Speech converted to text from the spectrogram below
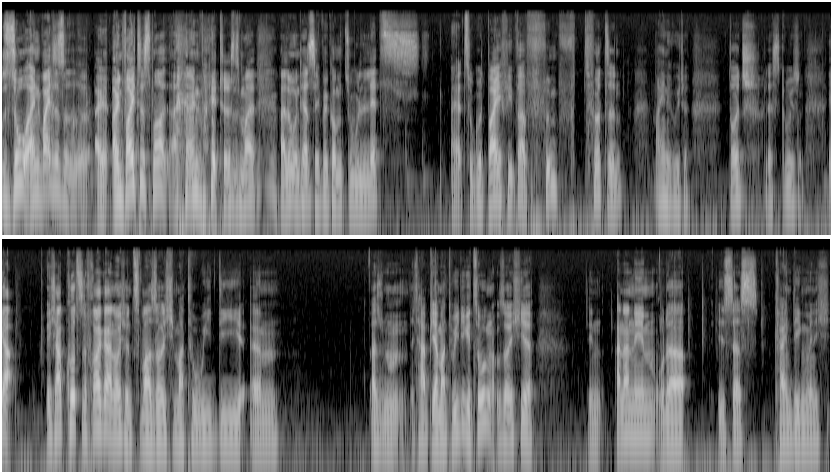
So, ein weiteres, äh, ein, ein weites Mal, ein weiteres Mal. Hallo und herzlich willkommen zu Let's, äh, zu Goodbye FIFA 5, 14. Meine Güte, Deutsch lässt grüßen. Ja, ich habe kurz eine Frage an euch und zwar soll ich Matuidi, ähm, also ich habe ja Matuidi gezogen, soll ich hier den anderen nehmen oder ist das kein Ding, wenn ich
